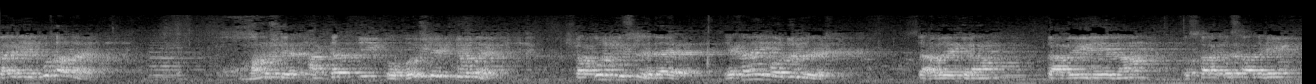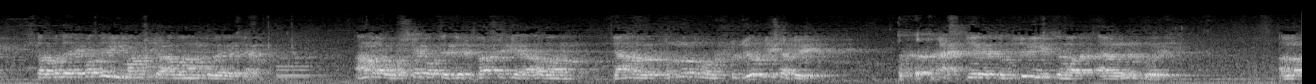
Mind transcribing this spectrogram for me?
বাইরে কোথাও নাই। মানুষের আধ্যাত্মিক ও বৈষয়িক জীবনে সকল কিছু হেদায় এখানেই মজুদ রয়েছে। সাহাবাই কেরাম তাবেই নাম ও সালাতে সালেহীন সর্বদা কথাই মানুষকে আহ্বান করে গেছেন। আমরাও সে পথে দেশবাসীকে আহ্বান জানানোর অন্যতম সুযোগ হিসাবে আজকের তবলিগি ইজতেমার আয়োজন করেছি। আল্লাহ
